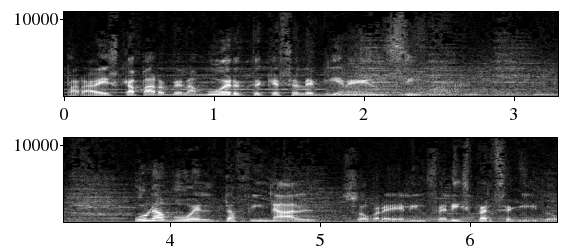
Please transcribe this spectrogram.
para escapar de la muerte que se le viene encima. Una vuelta final sobre el infeliz perseguido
